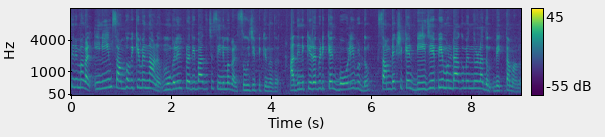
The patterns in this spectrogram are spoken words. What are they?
സിനിമകൾ ഇനിയും സംഭവിക്കുമെന്നാണ് മുകളിൽ പ്രതിപാദിച്ച സിനിമകൾ സൂചിപ്പിക്കുന്നത്. അതിന് കിഴപിടിക്കാൻ ബോളിവുഡും സംരക്ഷിക്കാൻ ബി ജെ പിയും ഉണ്ടാകുമെന്നുള്ളതും വ്യക്തമാണ്.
